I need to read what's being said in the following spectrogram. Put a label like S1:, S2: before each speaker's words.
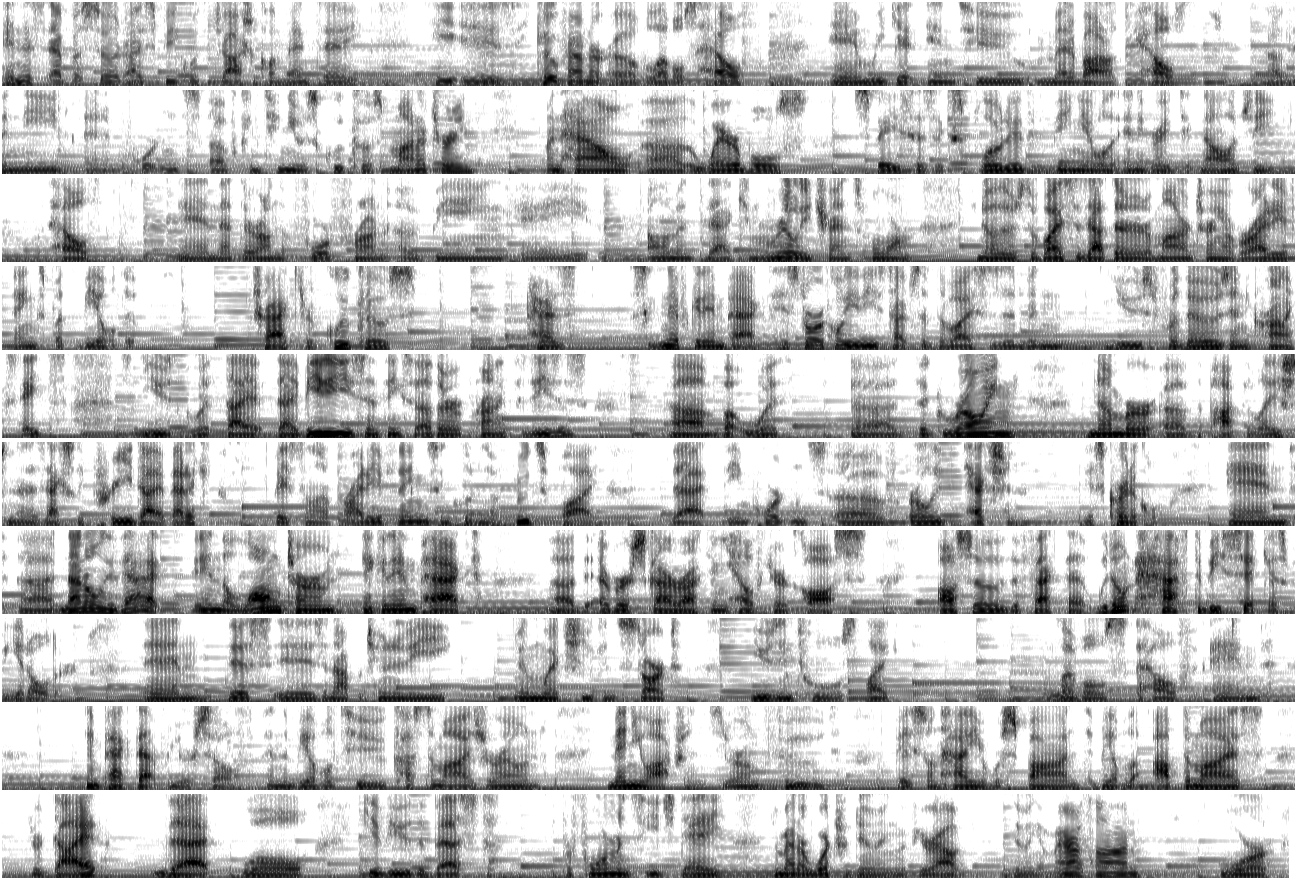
S1: In this episode, I speak with Josh Clemente. He is the co founder of Levels Health, and we get into metabolic health, uh, the need and importance of continuous glucose monitoring, and how uh, the wearables space has exploded, being able to integrate technology with health, and that they're on the forefront of being a element that can really transform you know there's devices out there that are monitoring a variety of things but to be able to track your glucose has significant impact. Historically these types of devices have been used for those in chronic states used with di- diabetes and things other chronic diseases. Um, but with uh, the growing number of the population that is actually pre-diabetic based on a variety of things including our food supply that the importance of early detection is critical. And uh, not only that, in the long term, it can impact uh, the ever skyrocketing healthcare costs. Also, the fact that we don't have to be sick as we get older. And this is an opportunity in which you can start using tools like Levels Health and impact that for yourself and then be able to customize your own menu options, your own food, based on how you respond to be able to optimize your diet that will give you the best performance each day, no matter what you're doing. If you're out doing a marathon or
